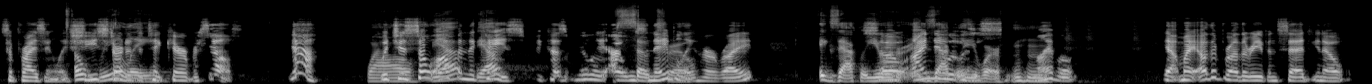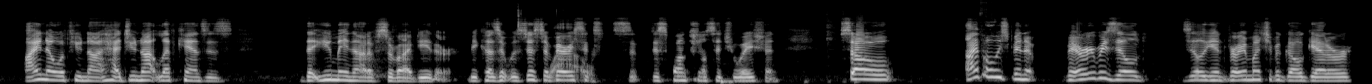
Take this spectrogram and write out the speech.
Surprisingly, oh, she really? started to take care of herself. Yeah, wow. which is so yep, often the yep. case because really I was so enabling true. her, right? Exactly, you so were. Exactly, I knew it was you were. Mm-hmm. Yeah, my other brother even said, you know, I know if you not had you not left Kansas, that you may not have survived either because it was just a wow. very su- dysfunctional situation. So I've always been a very resilient resilient, very much of a go-getter.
